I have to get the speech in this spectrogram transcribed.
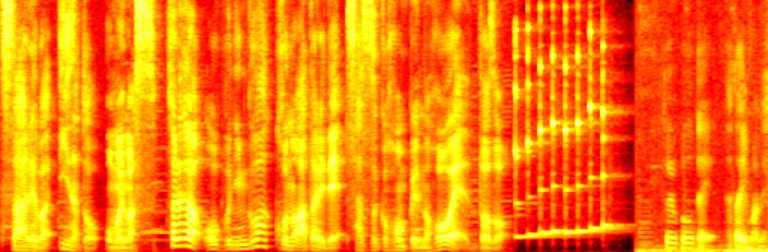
伝わればいいなと思います。それではオープニングはこの辺りで、早速本編の方へどうぞ。ということで、ただいまね、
